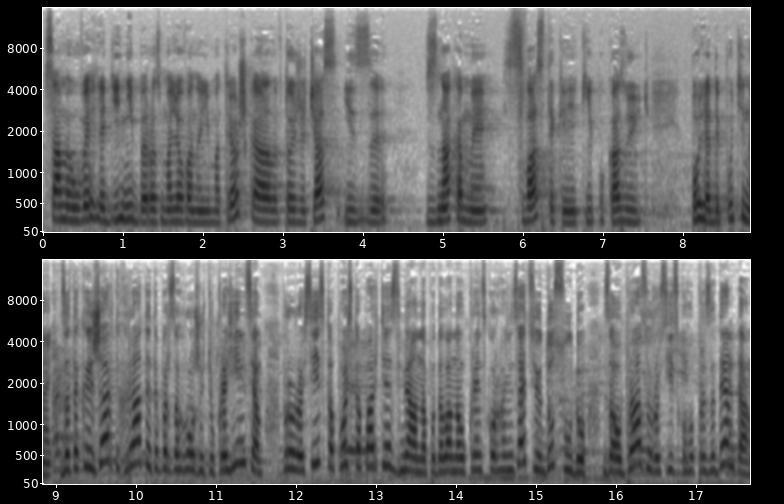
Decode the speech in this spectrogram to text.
саме у вигляді ніби розмальованої матрьошки, але в той же час із знаками свастики, які показують погляди Путіна. За такий жарт грати тепер загрожують українцям. Проросійська польська партія «Змяна» подала на українську організацію до суду за образу російського президента.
